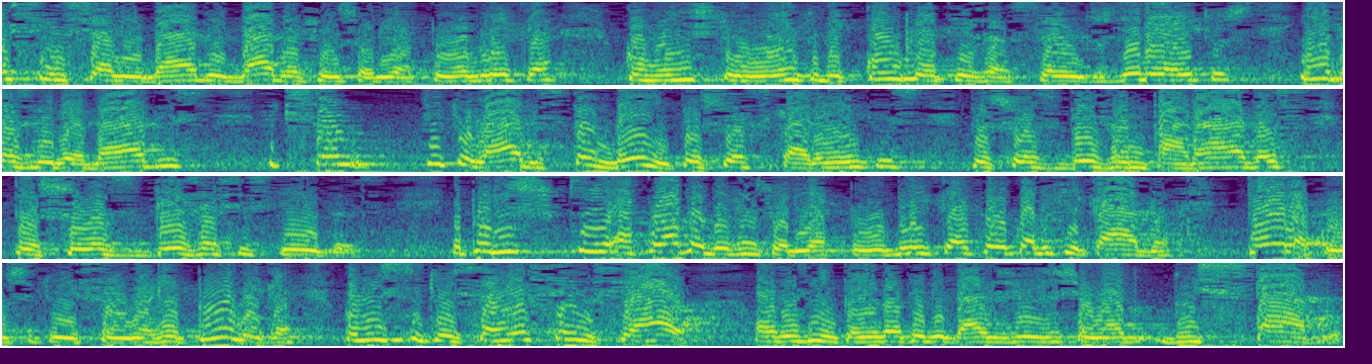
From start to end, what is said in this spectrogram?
essencialidade da Defensoria Pública como instrumento de concretização dos direitos e das liberdades e que são titulares também pessoas carentes, pessoas desamparadas, pessoas desassistidas. É por isso que a própria Defensoria Pública foi qualificada pela Constituição da República como instituição essencial ao desempenho da atividade jurisdicional do Estado.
